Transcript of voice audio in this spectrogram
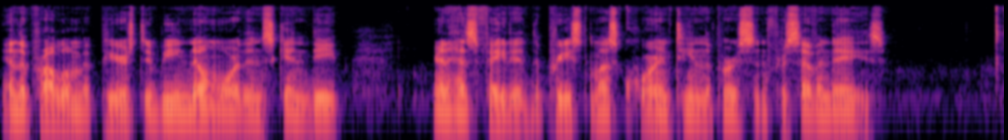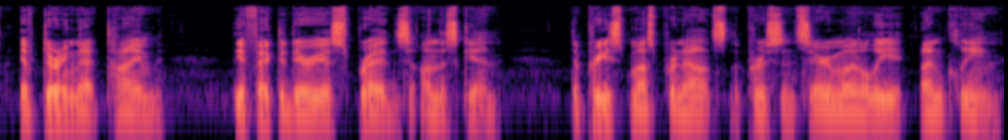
and the problem appears to be no more than skin deep, and has faded, the priest must quarantine the person for seven days. If during that time the affected area spreads on the skin, the priest must pronounce the person ceremonially unclean,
